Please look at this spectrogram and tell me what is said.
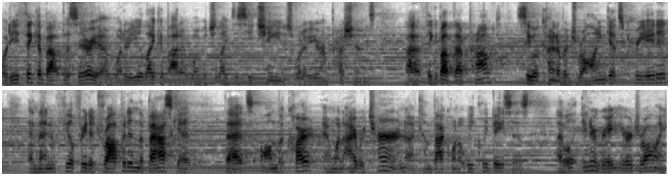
What do you think about this area? What do you like about it? What would you like to see changed? What are your impressions? Uh, think about that prompt, see what kind of a drawing gets created, and then feel free to drop it in the basket that's on the cart. And when I return, I come back on a weekly basis, I will integrate your drawing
